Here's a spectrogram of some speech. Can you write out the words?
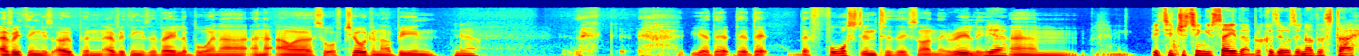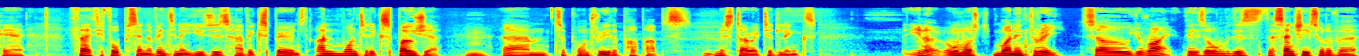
everything is open, everything is available, and our and our sort of children are being, Yeah. yeah, they're they're they're, they're forced into this, aren't they? Really? Yeah. Um, It's interesting you say that because there was another stat here. 34% of internet users have experienced unwanted exposure hmm. um, to porn through the pop-ups, misdirected links. You know, almost one in three. So you're right. There's all there's essentially sort of a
